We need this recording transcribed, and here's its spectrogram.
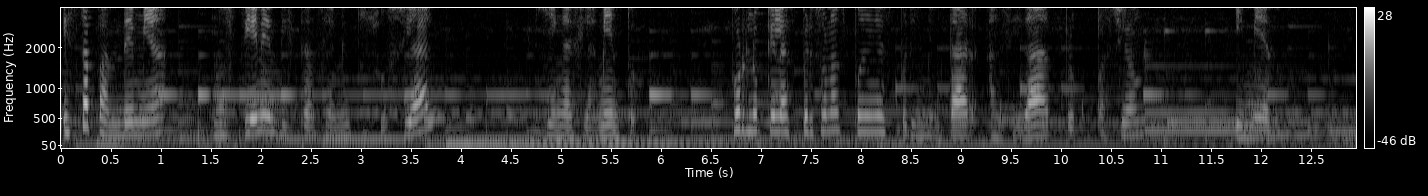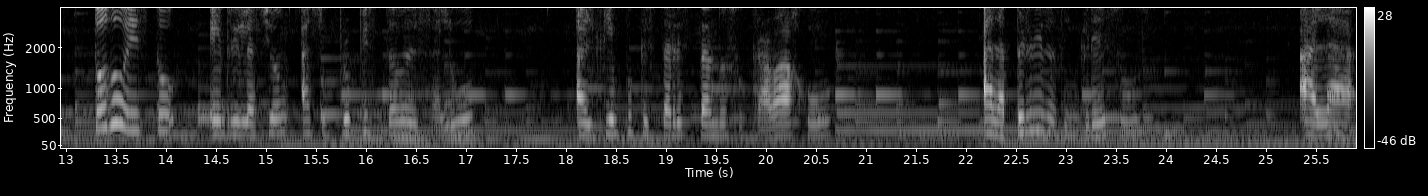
esta pandemia nos tiene en distanciamiento social y en aislamiento, por lo que las personas pueden experimentar ansiedad, preocupación y miedo. Todo esto en relación a su propio estado de salud, al tiempo que está restando a su trabajo, a la pérdida de ingresos, a la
